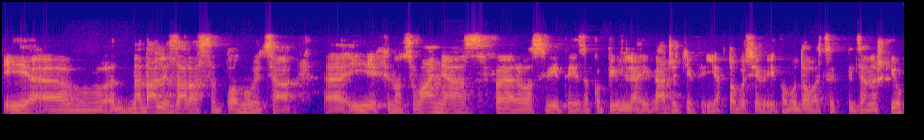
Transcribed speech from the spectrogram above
І е, надалі зараз планується і фінансування сфери освіти, і закупівля і гаджетів, і автобусів, і побудова цих підземних шкіл.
